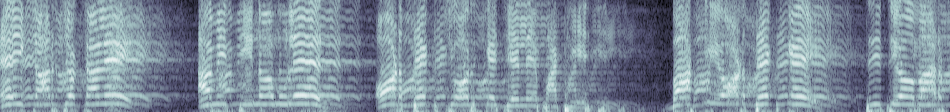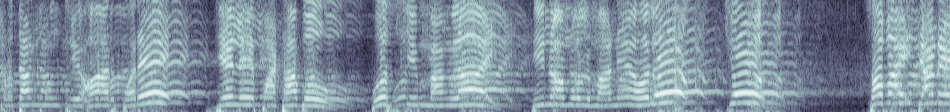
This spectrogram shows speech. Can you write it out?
এই কার্যকালে আমি তৃণমূলের অর্ধেক চোরকে জেলে পাঠিয়েছি। বাকি অর্ধেককে তৃতীয়বার প্রধানমন্ত্রী হওয়ার পরে জেলে পাঠাবো। পশ্চিম বাংলায় তৃণমূল মানে হলো চোর। সবাই জানে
